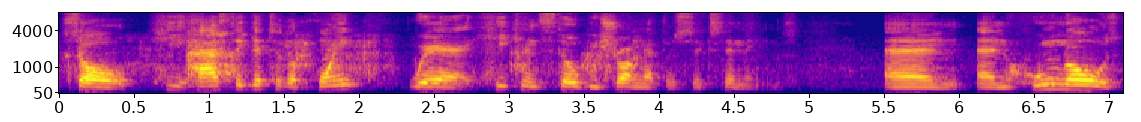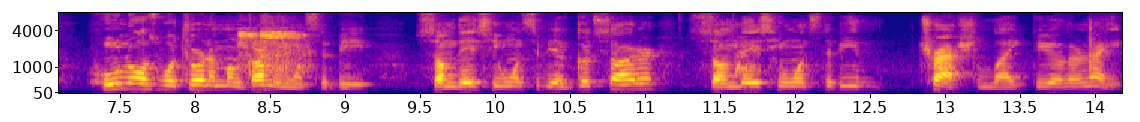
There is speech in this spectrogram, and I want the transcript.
So he has to get to the point where he can still be strong after six innings, and and who knows who knows what Jordan Montgomery wants to be. Some days he wants to be a good starter. Some days he wants to be trash like the other night,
